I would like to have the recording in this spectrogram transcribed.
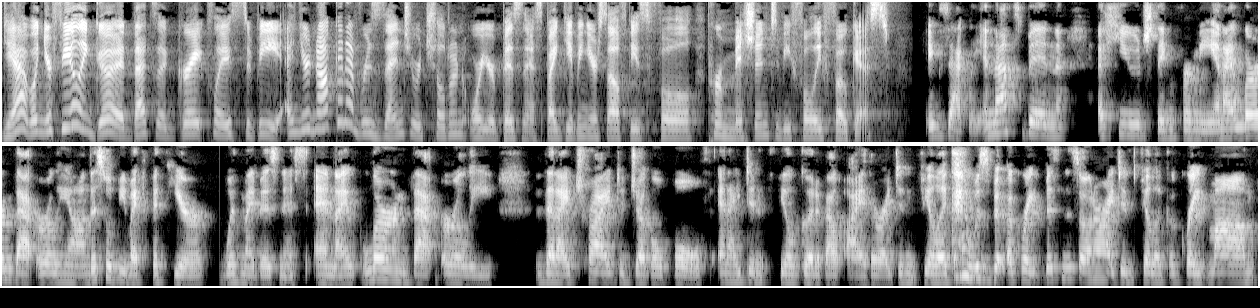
Yeah, when you're feeling good, that's a great place to be. And you're not going to resent your children or your business by giving yourself these full permission to be fully focused. Exactly. And that's been a huge thing for me. And I learned that early on. This will be my fifth year with my business. And I learned that early that I tried to juggle both and I didn't feel good about either. I didn't feel like I was a great business owner. I didn't feel like a great mom.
